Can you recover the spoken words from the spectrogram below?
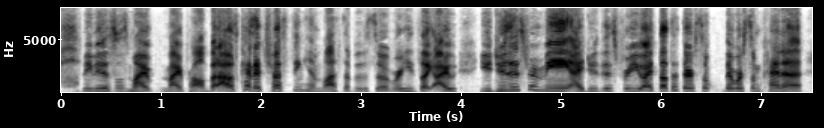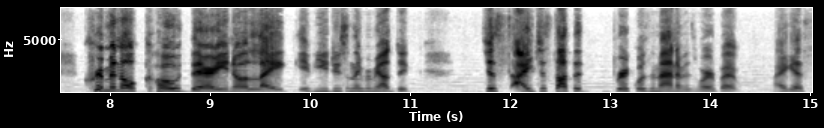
Maybe this was my my problem, but I was kind of trusting him last episode where he's like, "I you do this for me, I do this for you." I thought that there's there was some kind of criminal code there, you know, like if you do something for me, I'll do. Just I just thought that Brick was a man of his word, but I guess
